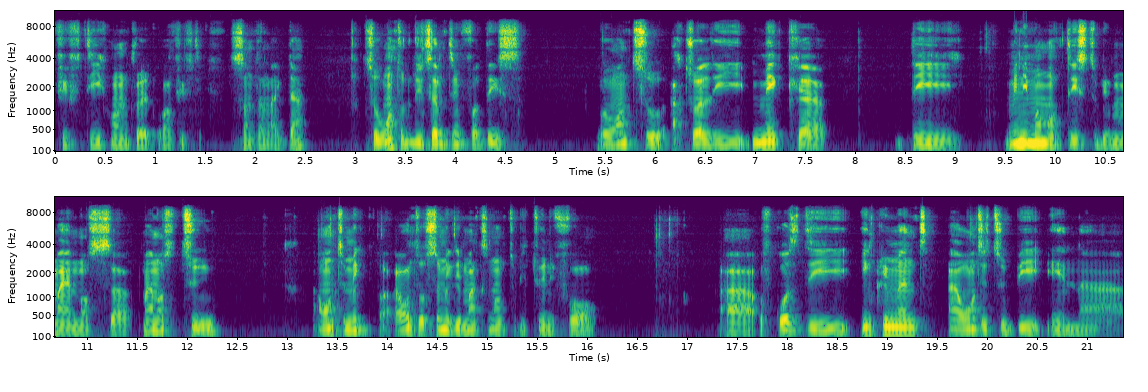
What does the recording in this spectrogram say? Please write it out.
50, 100, 150, something like that. So we want to do the same thing for this. We want to actually make uh, the minimum of this to be minus, uh, minus 2 I want to make I want to also make the maximum to be 24 uh, of course the increment I want it to be in uh,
